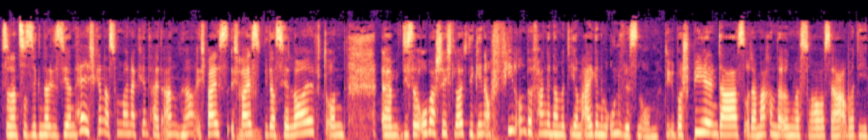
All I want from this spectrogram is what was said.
sondern zu signalisieren, hey, ich kenne das von meiner Kindheit an. Ja? Ich weiß, ich Mhm. weiß, wie das hier läuft. Und ähm, diese Oberschicht, Leute, die gehen auch viel unbefangener mit ihrem eigenen Unwissen um. Die überspielen das oder machen da irgendwas draus, ja, aber die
